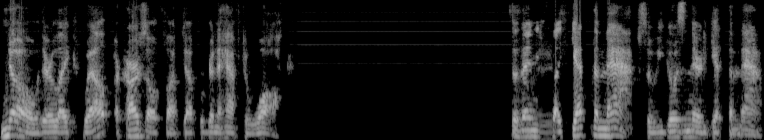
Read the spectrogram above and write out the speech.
No, they're like, well, our car's all fucked up. We're going to have to walk. So then he's Nice. like, get the map. So he goes in there to get the map.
